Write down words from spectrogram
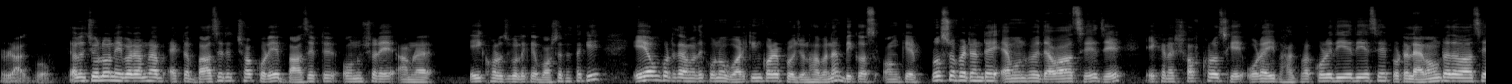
রাখব। তাহলে চলুন এবার আমরা একটা বাজেটের ছক করে বাজেটের অনুসারে আমরা এই খরচগুলোকে বসাতে থাকি। এই অঙ্কটাতে আমাদের কোনো ওয়ার্কিং করার প্রয়োজন হবে না বিকজ অঙ্কের প্রশ্ন প্যাটার্নটাই এমনভাবে দেওয়া আছে যে এখানে সব খরচকে ওরাই ভাগ ভাগ করে দিয়ে দিয়েছে টোটাল অ্যামাউন্টও দেওয়া আছে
